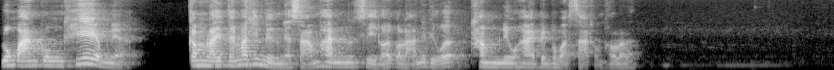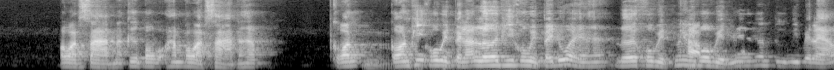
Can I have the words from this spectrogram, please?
โรงพยาบาลกรุงเทพเนี่ยกำไรไตรมาสที่หนึ่งเนี่ยสามพันสี่ร้อยกว่าล้านนี่ถือว่าทำนิวไฮเป็นประวัติศาสตร์ของเขาแล้วนะประวัติศาสตร์นะคือประทำประวัติศาสตร์นะครับ ก่อนก่อนพีโควิดไปแล้ว เลยพีโควิดไปด้วยนะฮะเลยโควิดไม่มีโควิดเนี่ยก็มีไปแล้ว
